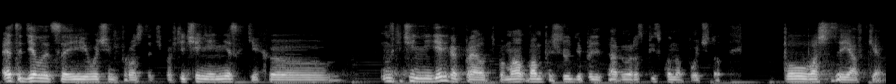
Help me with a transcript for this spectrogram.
Это делается и очень просто. Типа в течение нескольких, э, ну, в течение недели, как правило, типа вам пришлют депозитарную расписку на почту по вашей заявке.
